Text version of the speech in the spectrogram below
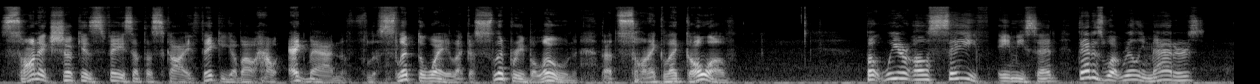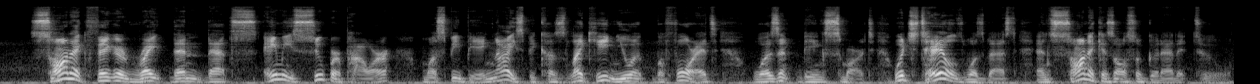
Sonic shook his face at the sky, thinking about how Eggman fl- slipped away like a slippery balloon that Sonic let go of. But we're all safe, Amy said. That is what really matters. Sonic figured right then that Amy's superpower must be being nice because, like he knew it before it, wasn't being smart, which Tails was best, and Sonic is also good at it too.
